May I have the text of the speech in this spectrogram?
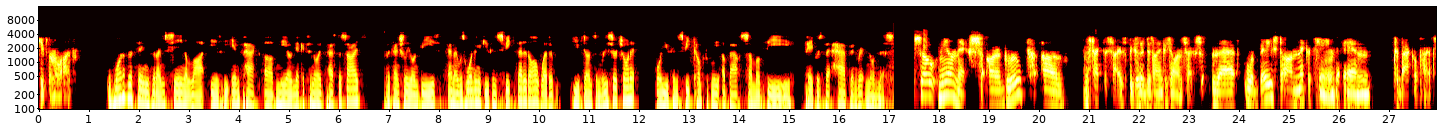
keep them alive. One of the things that I'm seeing a lot is the impact of neonicotinoid pesticides potentially on bees, and I was wondering if you can speak to that at all, whether you've done some research on it, or you can speak comfortably about some of the papers that have been written on this. So neonics are a group of insecticides because they're designed to kill insects that were based on nicotine in tobacco plants.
